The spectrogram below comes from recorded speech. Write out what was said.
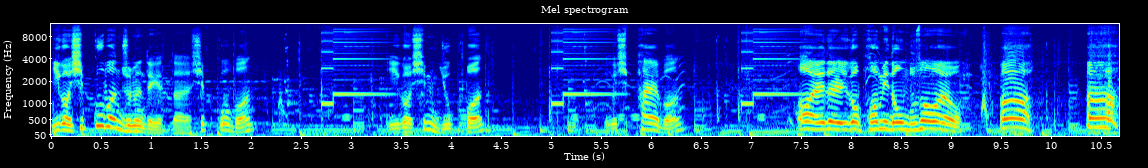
이거 19번 주면 되겠다 19번 이거 16번 이거 18번 어 애들 이거 범위 너무 무서워요 아! 아!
